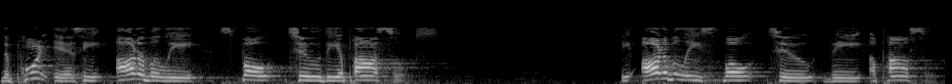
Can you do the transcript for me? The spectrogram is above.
The point is he audibly spoke to the apostles. He audibly spoke to the apostles,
